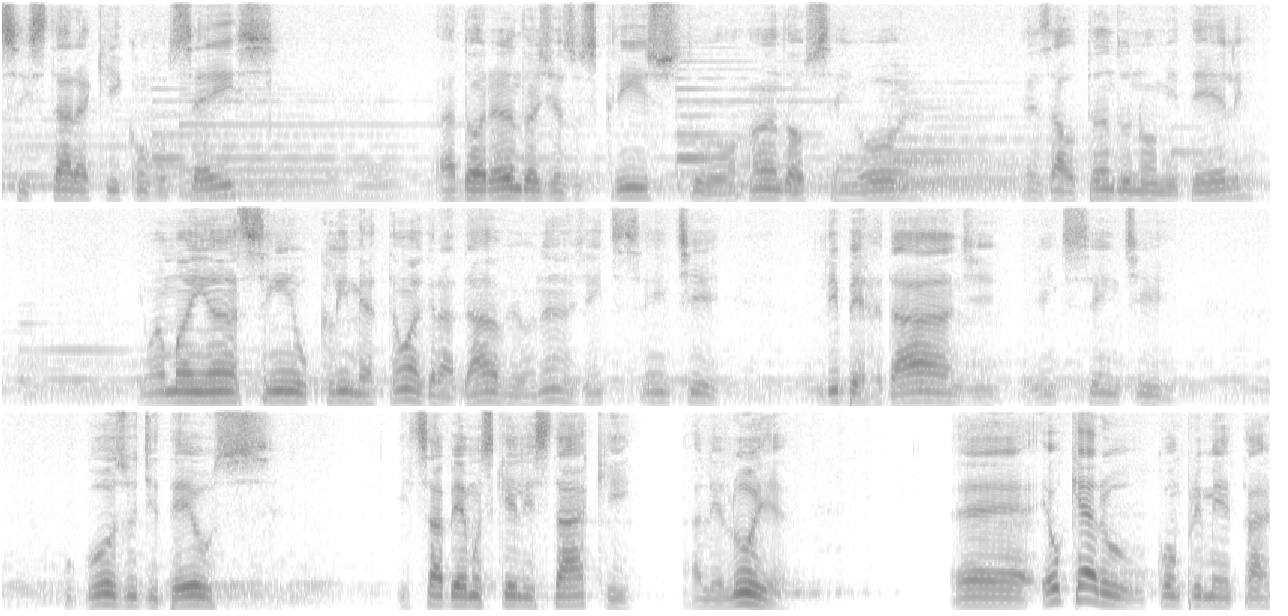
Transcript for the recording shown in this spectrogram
imensa estar aqui com vocês, adorando a Jesus Cristo, honrando ao Senhor, exaltando o nome dEle. E uma manhã assim, o clima é tão agradável, né? A gente sente liberdade, a gente sente o gozo de Deus e sabemos que Ele está aqui. Aleluia. É, eu quero cumprimentar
